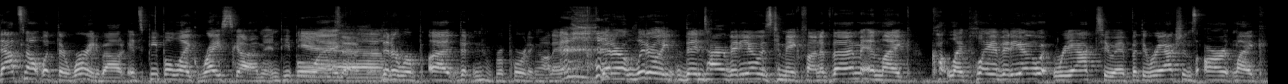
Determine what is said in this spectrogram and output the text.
That's not what they're worried about. It's people like RiceGum and people Yeah. like Exactly. that are uh, that, reporting on it that are literally the entire video is to make fun of them and like like play a video, react to it, but the reactions aren't like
